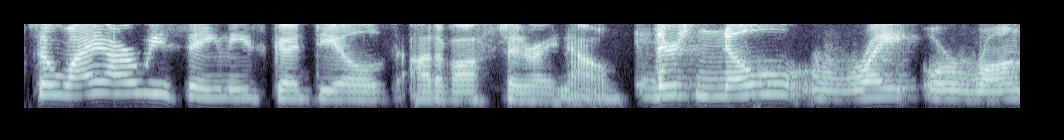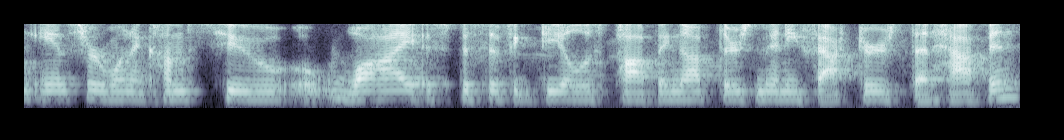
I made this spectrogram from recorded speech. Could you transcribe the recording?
So why are we seeing these good deals out of Austin right now? There's no right or wrong answer when it comes to why a specific deal is popping up. There's many factors that happen,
